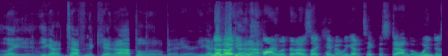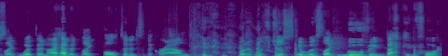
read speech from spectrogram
like you got to toughen the kid up a little bit here you got no, no, he was up. fine with it. I was like, "Hey, man, we got to take this down. The wind is like whipping. I have it like bolted into the ground, but it was just, it was like moving back and forth."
